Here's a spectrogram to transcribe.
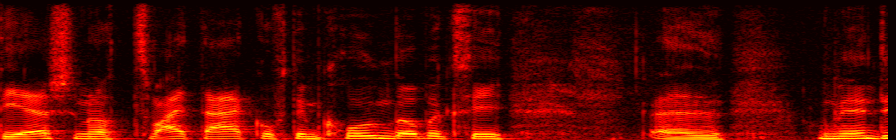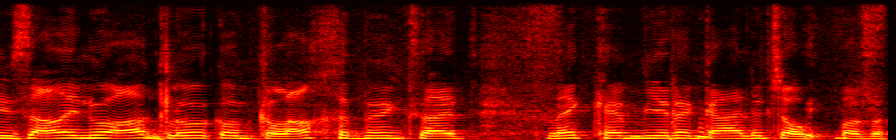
die ersten nach zwei Tagen auf dem Kulm oben waren. Äh, und wir haben uns alle nur angeschaut und gelacht und haben gesagt, leck, haben wir einen geilen Job. Also,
